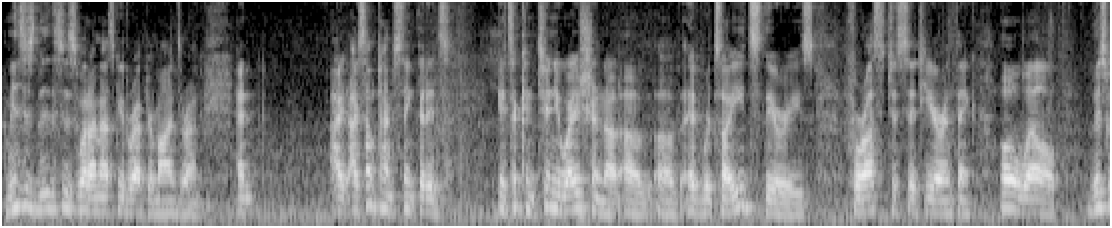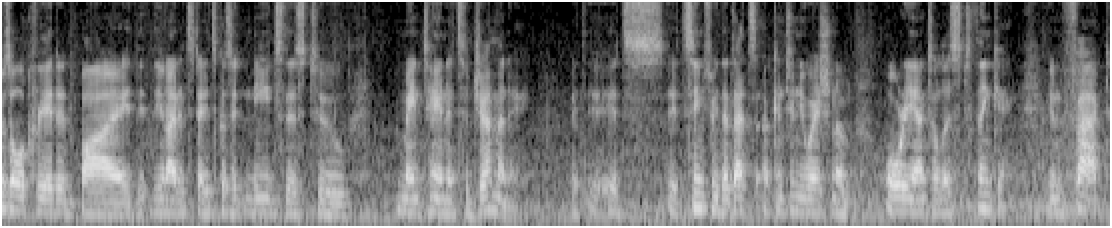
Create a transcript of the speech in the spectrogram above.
I mean, this is, this is what I'm asking you to wrap your minds around. And I, I sometimes think that it's it's a continuation of, of, Edward Said's theories for us to sit here and think, oh, well, this was all created by the, the United States because it needs this to maintain its hegemony. It, it's, it seems to me that that's a continuation of Orientalist thinking. In fact,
